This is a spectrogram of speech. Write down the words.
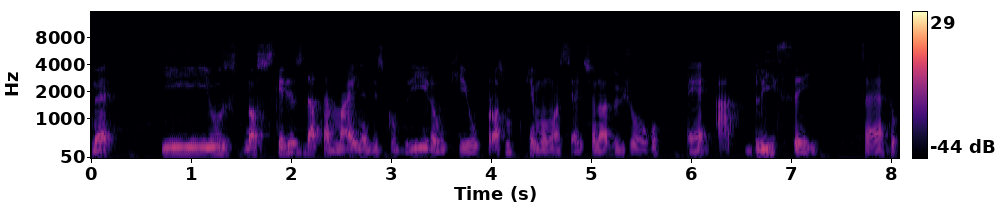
né? E os nossos queridos dataminers descobriram que o próximo Pokémon a ser adicionado ao jogo é a Blissey, certo?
